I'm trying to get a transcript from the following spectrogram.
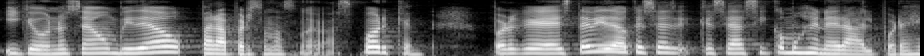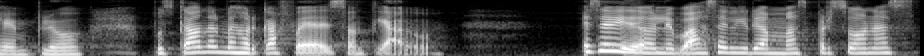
y que uno sea un video para personas nuevas. ¿Por qué? Porque este video que sea, que sea así como general, por ejemplo, buscando el mejor café de Santiago, ese video le va a salir a más personas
